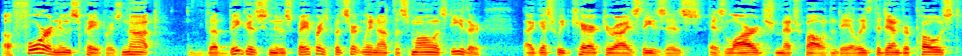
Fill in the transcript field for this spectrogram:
uh, four newspapers, not the biggest newspapers, but certainly not the smallest either. I guess we'd characterize these as, as large metropolitan dailies the Denver Post,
